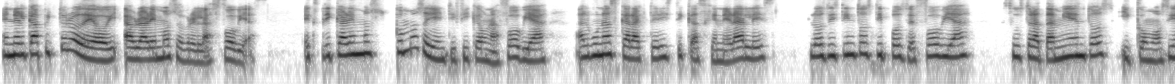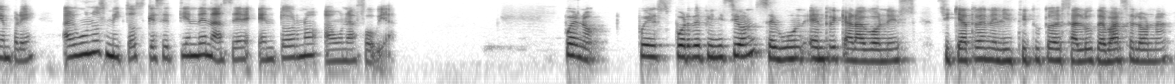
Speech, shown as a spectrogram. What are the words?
En el capítulo de hoy hablaremos sobre las fobias. Explicaremos cómo se identifica una fobia, algunas características generales, los distintos tipos de fobia, sus tratamientos y, como siempre, algunos mitos que se tienden a hacer en torno a una fobia. Bueno, pues por definición, según Enrique Aragones, psiquiatra en el Instituto de Salud de Barcelona,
